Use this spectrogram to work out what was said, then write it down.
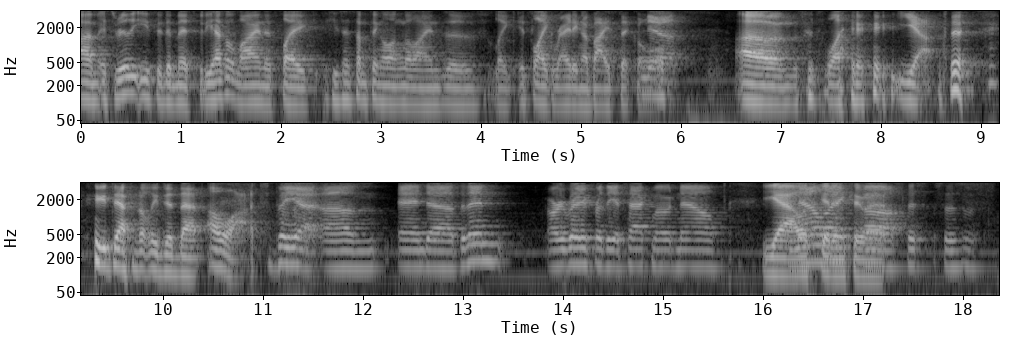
um it's really easy to miss, but he has a line that's like he says something along the lines of like it's like riding a bicycle. Yeah. Um, so it's like yeah, he definitely did that a lot. But yeah, um, and uh, but then, are we ready for the attack mode now? Yeah, let's get like, into it. uh, This, so this is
